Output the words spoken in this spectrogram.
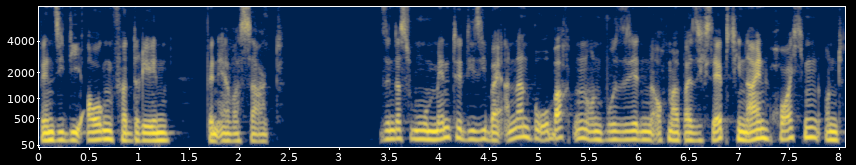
wenn sie die Augen verdrehen, wenn er was sagt. Sind das so Momente, die Sie bei anderen beobachten und wo Sie dann auch mal bei sich selbst hineinhorchen und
